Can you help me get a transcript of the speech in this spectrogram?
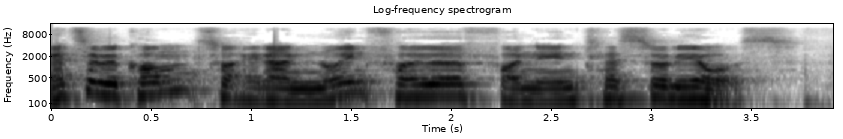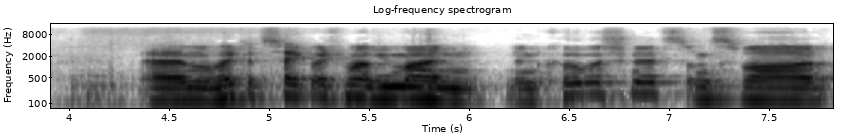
Herzlich willkommen zu einer neuen Folge von den Testoleros. Ähm, heute zeige ich euch mal, wie man einen Kürbis schnitzt und zwar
